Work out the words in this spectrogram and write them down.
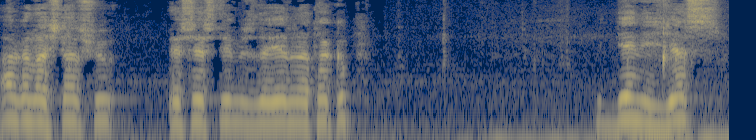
Arkadaşlar şu SSD'mizi de yerine takıp deneyeceğiz.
